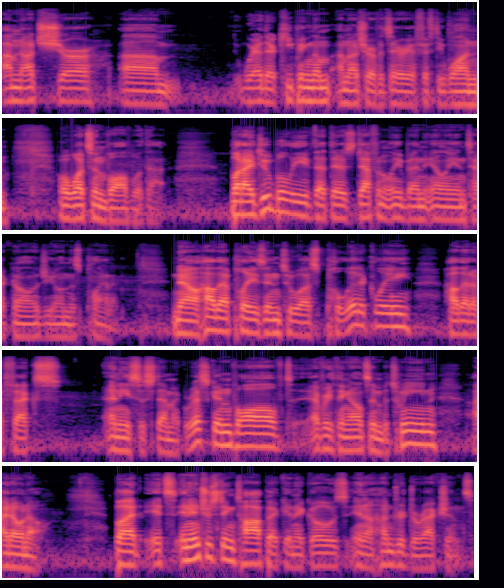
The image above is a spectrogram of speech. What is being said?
I'm not sure um, where they're keeping them. I'm not sure if it's Area 51 or what's involved with that. But I do believe that there's definitely been alien technology on this planet. Now, how that plays into us politically, how that affects any systemic risk involved, everything else in between, I don't know. but it's an interesting topic and it goes in a hundred directions.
